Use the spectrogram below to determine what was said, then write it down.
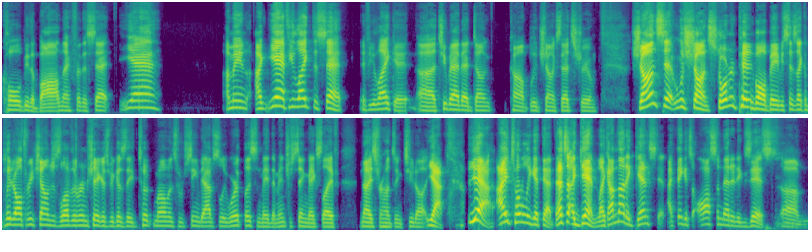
Cole will be the bottleneck for the set. Yeah. I mean, I yeah, if you like the set, if you like it, uh, too bad that dunk comp blue chunks. That's true. Sean said, was Sean Storm and Pinball Baby says, I completed all three challenges. Love the rim shakers because they took moments which seemed absolutely worthless and made them interesting. Makes life nice for hunting two dollars. Yeah, yeah, I totally get that. That's again, like I'm not against it. I think it's awesome that it exists. Um,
